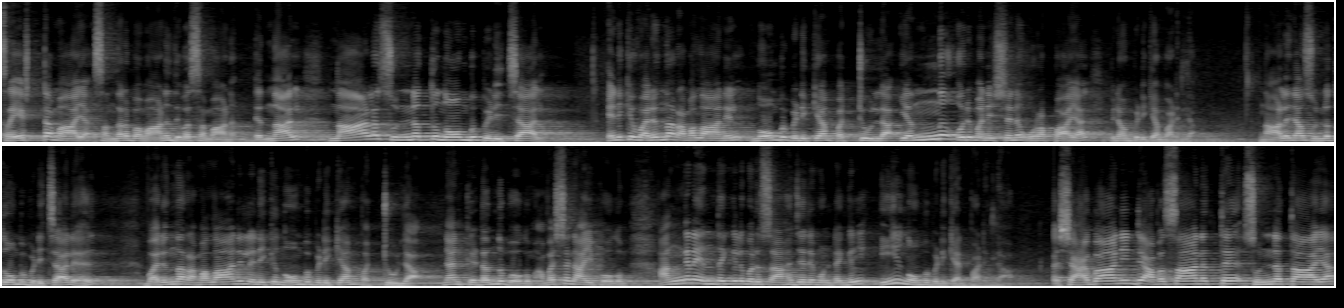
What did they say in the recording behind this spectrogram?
ശ്രേഷ്ഠമായ സന്ദർഭമാണ് ദിവസമാണ്. എന്നാൽ നാളെ സുന്നത്ത് നോമ്പ് പിടിച്ചാൽ എനിക്ക് വരുന്ന റമലാനിൽ നോമ്പ് പിടിക്കാൻ പറ്റൂല എന്ന് ഒരു മനുഷ്യന് ഉറപ്പായാൽ പിന്നെ അവൻ പിടിക്കാൻ പാടില്ല. നാളെ ഞാൻ സുന്നത്ത് നോമ്പ് പിടിച്ചാൽ വരുന്ന റമദാനിൽ എനിക്ക് നോമ്പ് പിടിക്കാൻ പറ്റൂല. ഞാൻ കിടന്നു പോകും അവശനായി പോകും. അങ്ങനെ എന്തെങ്കിലും ഒരു സാഹചര്യമുണ്ടെങ്കിൽ ഈ നോമ്പ് പിടിക്കാൻ പാടില്ല. ഷാബാനിന്റെ അവസാനത്തെ സുന്നത്തായ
